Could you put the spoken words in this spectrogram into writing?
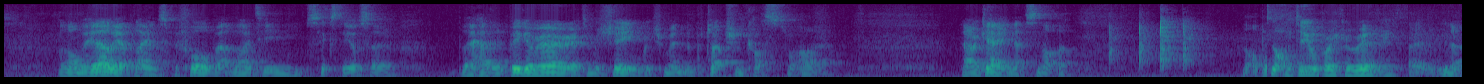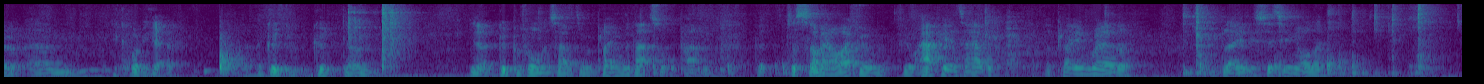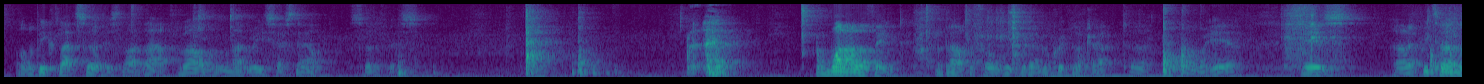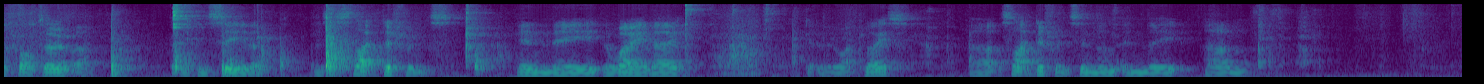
And on the earlier planes, before about 1960 or so, they had a bigger area to machine, which meant the production costs were higher. Now again, that's not a not a, not a deal breaker really. Uh, you know, um, you could probably get a, a good good um, you know good performance out of a plane with that sort of pattern. But just somehow I feel feel happier to have a, a plane where the blade is sitting on a on a big flat surface like that rather than that recessed out surface. and one other thing about the frog we could have a quick look at uh, while we're here is uh, if we turn the frogs over, you can see that there's a slight difference in the, the way they get them in the right place. Uh, a slight difference in the, in the um,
